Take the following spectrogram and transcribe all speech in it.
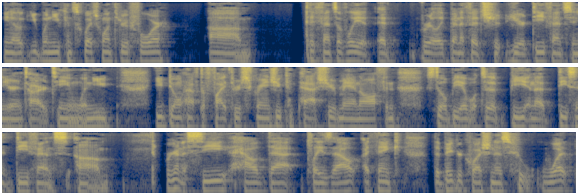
you know, you, when you can switch one through four, um, defensively, it, it really benefits your defense and your entire team when you you don't have to fight through screens. You can pass your man off and still be able to be in a decent defense. Um, we're going to see how that plays out. I think the bigger question is who, what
